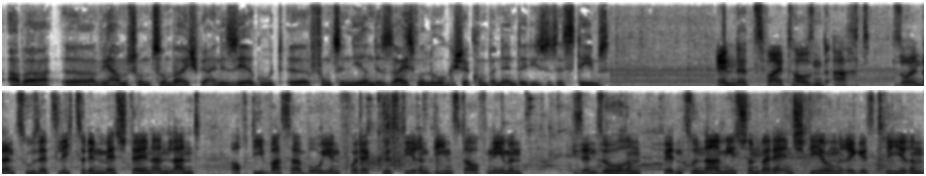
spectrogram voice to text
aber äh, wir haben schon zum Beispiel eine sehr gut äh, funktionierende seismologische Komponente dieses Systems. Ende 2008 sollen dann zusätzlich zu den Messstellen an Land auch die Wasserbojen vor der Küste ihren Dienst aufnehmen. Die Sensoren werden Tsunamis schon bei der Entstehung registrieren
